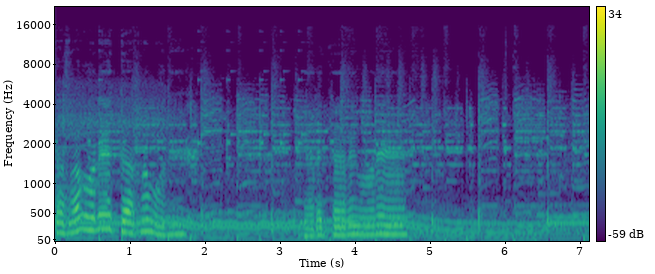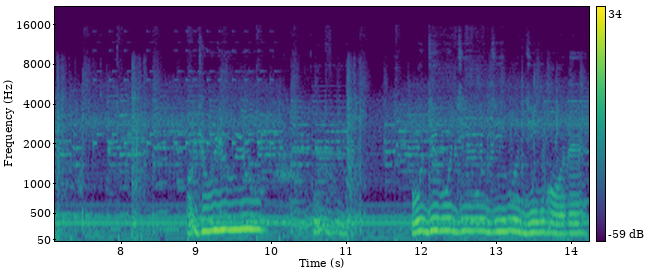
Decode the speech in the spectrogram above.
കറ മോനെ കറ മോനെ. കറി കറി മോനെ. അയ്യോ അയ്യോ മൂഞ്ചി മൂഞ്ചി മോനെ.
